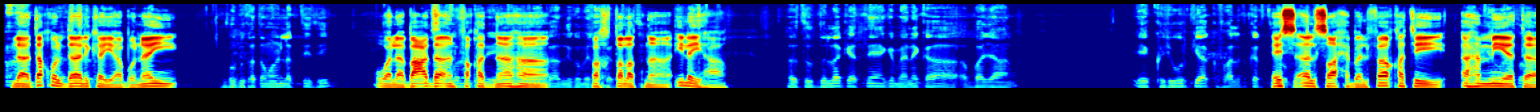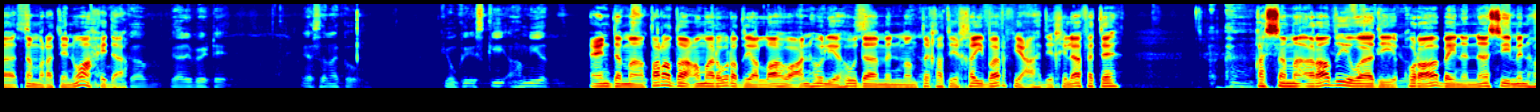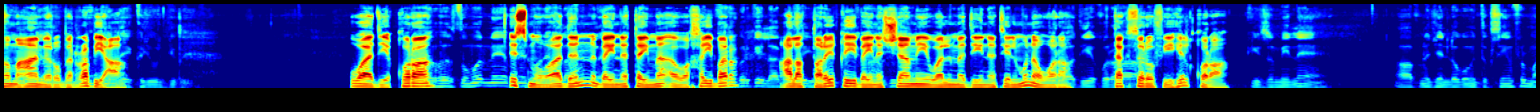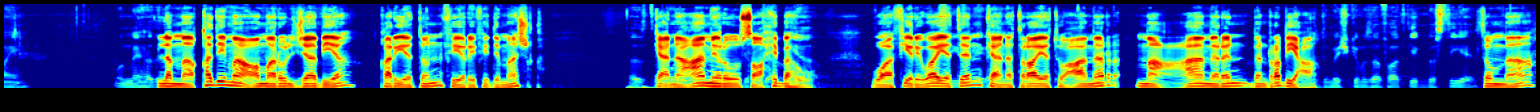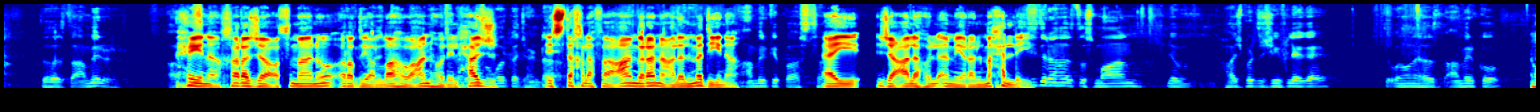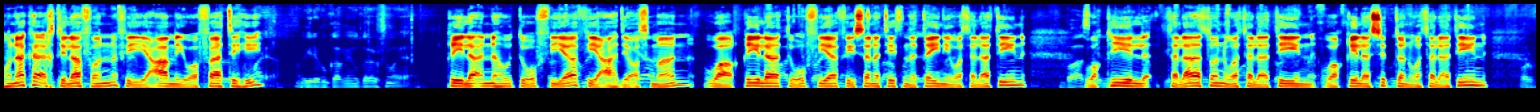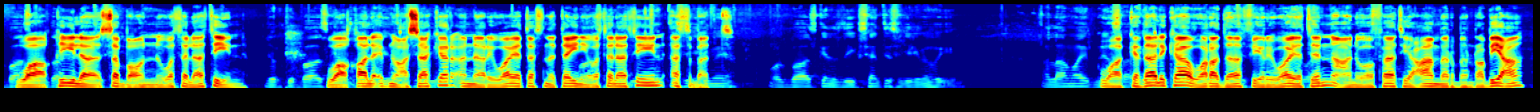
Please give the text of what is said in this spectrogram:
لا تقل ذلك يا بني ولا بعد أن فقدناها فاختلطنا إليها. اسأل صاحب الفاقة أهمية تمرة واحدة. عندما طرد عمر رضي الله عنه اليهود من منطقة خيبر في عهد خلافته قسم أراضي وادي قرى بين الناس منهم عامر بن ربيعة. وادي قرى اسم واد بين تيماء وخيبر على الطريق بين الشام والمدينة المنورة تكثر فيه القرى. لما قدم عمر الجابية قرية في ريف دمشق كان عامر صاحبه وفي رواية كانت راية عامر مع عامر بن ربيعة. ثم حين خرج عثمان رضي الله عنه للحج استخلف عامرا على المدينة أي جعله الأمير المحلي. هناك اختلاف في عام وفاته. قيل أنه توفي في عهد عثمان وقيل توفي في سنة 32 وقيل 33 وقيل 36 وقيل سبع وثلاثين. وقال ابن عساكر أن رواية اثنتين وثلاثين أثبت. وكذلك ورد في رواية عن وفاة عامر بن ربيعة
